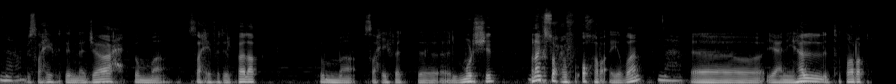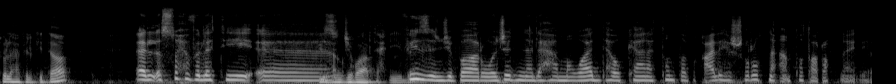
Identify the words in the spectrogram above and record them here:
نعم. بصحيفة النجاح ثم صحيفة الفلق ثم صحيفة آه، المرشد. هناك صحف أخرى أيضا. نعم. آه، يعني هل تطرقت لها في الكتاب؟ الصحف التي آه، في زنجبار تحديدا. في زنجبار وجدنا لها موادها وكانت تنطبق عليه الشروط. نعم تطرقنا إليها.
